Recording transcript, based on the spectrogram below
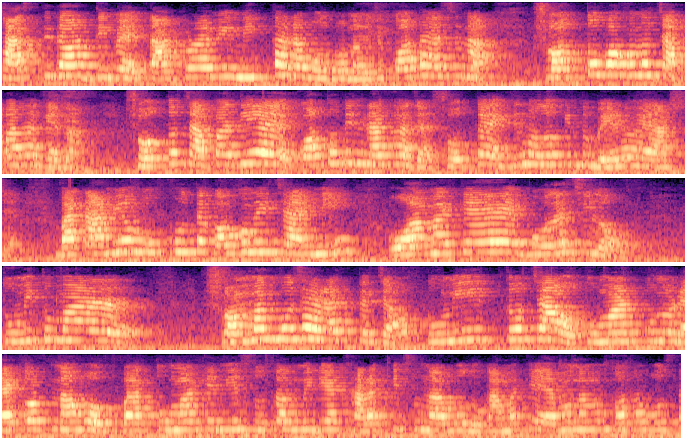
শাস্তি দেওয়ার দিবে, তারপর আমি মিথ্যাটা বলব না, ওই যে কথা আছে না, সত্য কখনো চাপা থাকে না। সত্য চাপা দিয়ে কতদিন রাখা যায়? সত্য একদিন হলেও কিন্তু বের হয়ে আসে। বাট আমিও মুখ খুলতে কখনোই চাইনি। ও আমাকে বলেছিল, তুমি তোমার সম্মান বজায় রাখতে চাও। তুমি তো চাও তোমার কোনো রেকর্ড না হোক বা তোমাকে নিয়ে সোশ্যাল মিডিয়া খারাপ কিছু না বলুক। আমাকে এমন এমন কথা বলছে।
